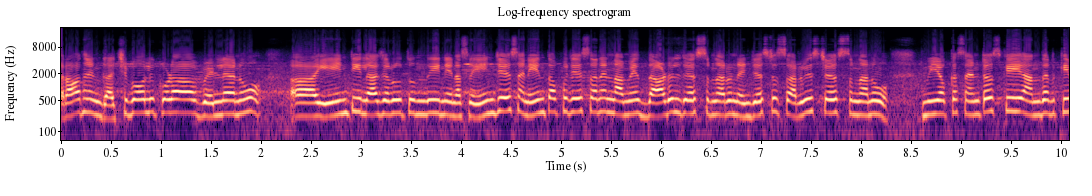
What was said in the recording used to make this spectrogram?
తర్వాత నేను గచ్చిబౌలి కూడా వెళ్ళాను. ఏంటి ఇలా జరుగుతుంది? నేను అసలు ఏం చేశాను? ఏం తప్పు చేశానని నా మీద దాడులు చేస్తున్నారు. నేను జస్ట్ సర్వీస్ చేస్తున్నాను. మీ యొక్క సెంటర్స్కి అందరికీ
